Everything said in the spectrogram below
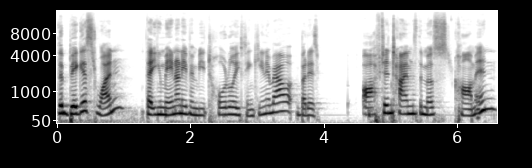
The biggest one that you may not even be totally thinking about, but is oftentimes the most common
